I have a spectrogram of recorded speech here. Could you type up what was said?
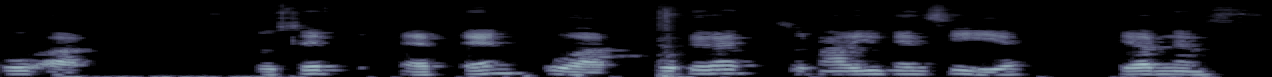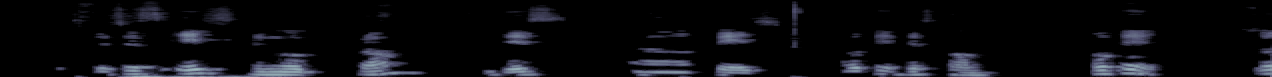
or so shift f10 or okay guys? So now you can see here your namespaces is removed from this uh, page okay this form okay so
